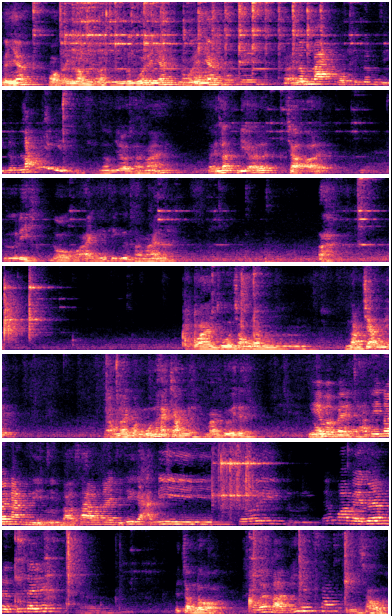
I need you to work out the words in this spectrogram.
đây nhá hột anh ngâm là nước muối đây nhá nổi đây nhá. Ok. Đấy. ngâm ba hộp thì ngâm gì? Ngâm lắm ấy ngâm cho nó thoải mái. Đấy nắp đĩa đấy chợ đấy. Thử đi đồ của anh ấy thì cứ thoải mái thôi. À. qua anh thua chồng em 500 đấy. Dạ, hôm nay còn muốn 200 đây mang tới đây. Thế mà về chả thấy nói năng gì chị bảo sao hôm nay chị thấy gã đi chơi. Ừ. em qua về cho em được tới đây. đấy Thế chồng đâu rồi? không em bảo tí hết xong Đi sau rồi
